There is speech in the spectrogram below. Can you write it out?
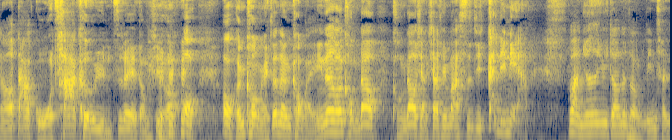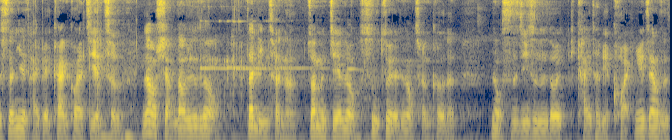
然后搭国差客运之类的东西的话，哦哦，很恐哎、真的很恐哎、你那时候恐到恐到想下去骂司机干你娘！不然就是遇到那种凌晨深夜台北开很快的计程车，让我想到就是那种在凌晨啊，专门接那种宿醉的那种乘客的那种司机，是不是都会开特别快？因为这样子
